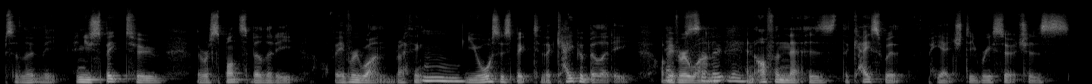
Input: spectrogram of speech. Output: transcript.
Absolutely. And you speak to the responsibility of everyone, but I think mm. you also speak to the capability of Absolutely. everyone. And often that is the case with PhD researchers,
